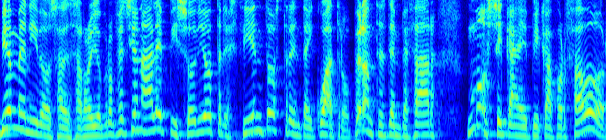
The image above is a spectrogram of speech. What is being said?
Bienvenidos a Desarrollo Profesional, episodio 334. Pero antes de empezar, música épica, por favor.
